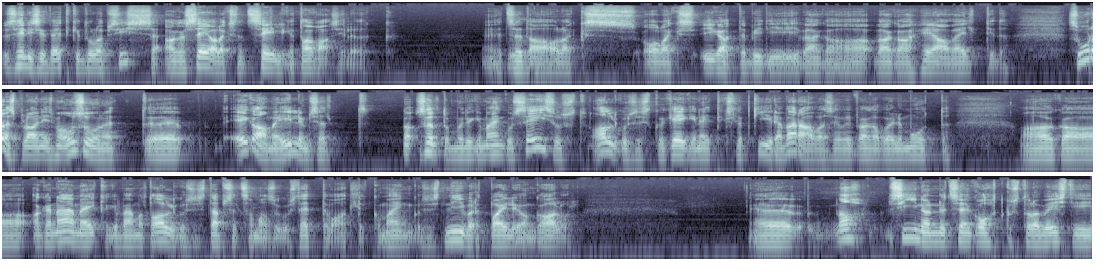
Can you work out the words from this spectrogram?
selliseid hetki tuleb sisse, aga see oleks nüüd selge tagasilöök et seda mm. oleks, oleks igatepidi väga, väga hea vältida. suures plaanis ma usun, et eh, ega me ilmselt, no sõltub muidugi mängu seisust, algusest, kui keegi näiteks lööb kiire värava, see võib väga palju muuta. aga, aga näeme ikkagi vähemalt alguses täpselt samasugust ettevaatlikku mängu, sest niivõrd palju on kaalul eh, noh, siin on nüüd see koht, kus tuleb Eesti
